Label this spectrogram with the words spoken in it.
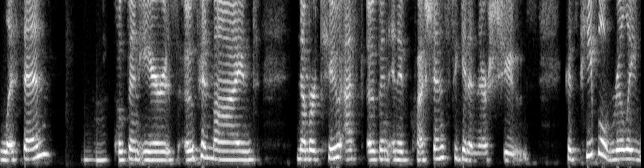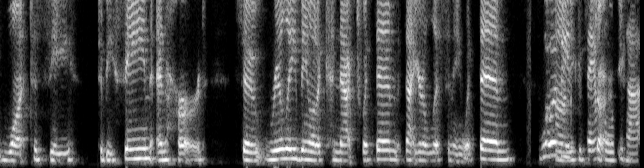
listen, mm-hmm. open ears, open mind. Number two, ask open ended questions to get in their shoes because people really want to see, to be seen and heard. So, really being able to connect with them, that you're listening with them, what would be um, an example start, of that?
